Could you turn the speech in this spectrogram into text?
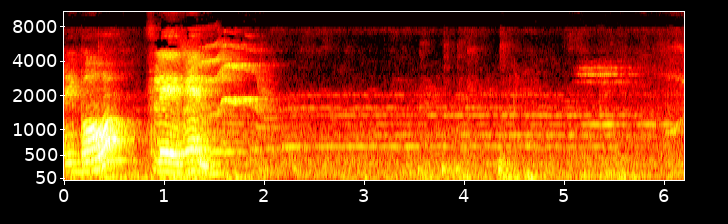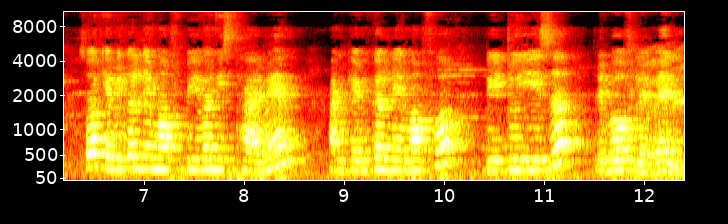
riboflavin. So chemical name of B1 is thiamine and chemical name of uh, B2 is uh, riboflavin.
